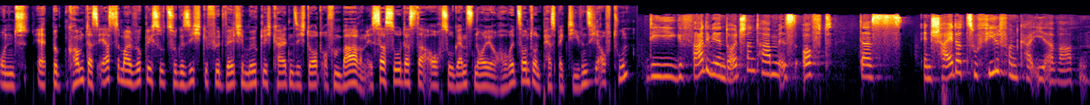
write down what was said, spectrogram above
und er bekommt das erste Mal wirklich so zu Gesicht geführt, welche Möglichkeiten sich dort offenbaren. Ist das so, dass da auch so ganz neue Horizonte und Perspektiven sich auftun? Die Gefahr, die wir in Deutschland haben, ist oft, dass Entscheider zu viel von KI erwarten.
